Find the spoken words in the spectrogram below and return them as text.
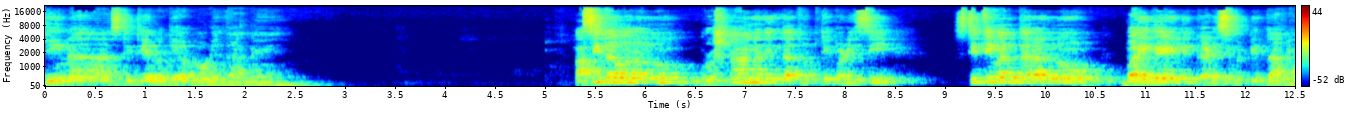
ದೀನ ಸ್ಥಿತಿಯನ್ನು ದೇವರು ನೋಡಿದ್ದಾನೆ. ಹಸಿದವರನ್ನು ಮೃಷ್ಟಾನದಿಂದ ತೃಪ್ತಿಪಡಿಸಿ ಸ್ಥಿತಿವಂತರನ್ನು ಬರಿಗೈಯಲ್ಲಿ ಕಳಿಸಿಬಿಟ್ಟಿದ್ದಾನೆ.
